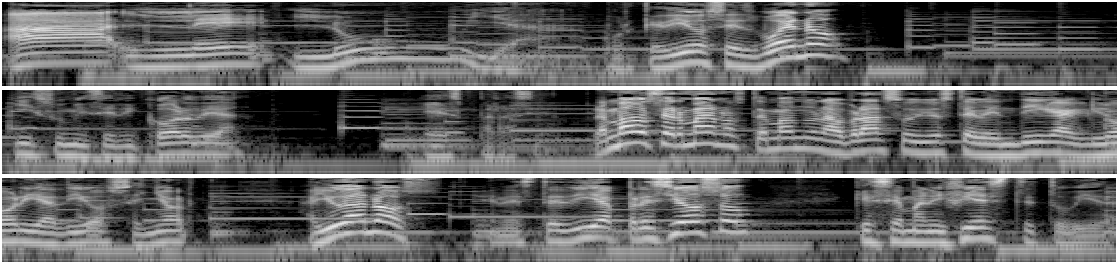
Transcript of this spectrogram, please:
Aleluya. Porque Dios es bueno y su misericordia es para siempre. Amados hermanos, te mando un abrazo. Dios te bendiga. Gloria a Dios, Señor. Ayúdanos en este día precioso que se manifieste tu vida.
